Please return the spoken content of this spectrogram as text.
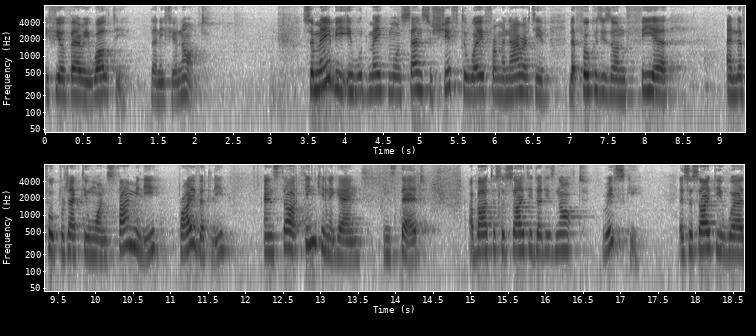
if you're very wealthy than if you're not. So maybe it would make more sense to shift away from a narrative that focuses on fear and therefore protecting one's family privately and start thinking again instead about a society that is not risky, a society where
